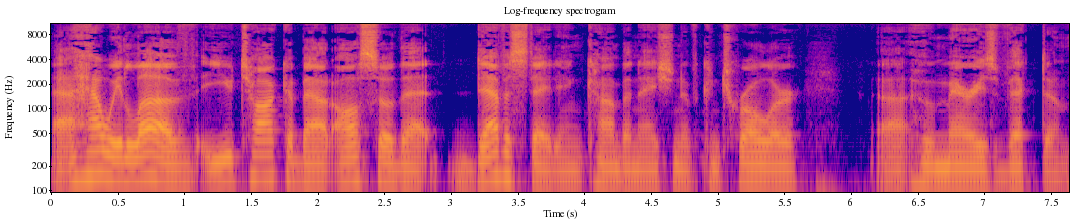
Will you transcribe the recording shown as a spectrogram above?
Uh, how we love, you talk about also that devastating combination of controller uh, who marries victim.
